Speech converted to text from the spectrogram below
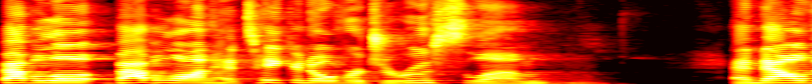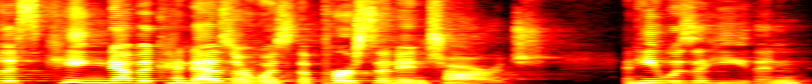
Babylon, Babylon had taken over Jerusalem, and now this king Nebuchadnezzar was the person in charge. And he was a heathen.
